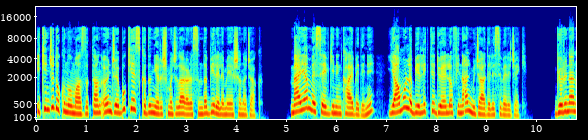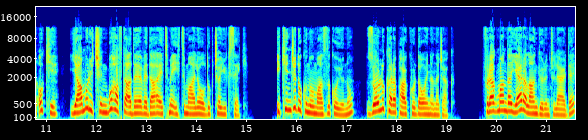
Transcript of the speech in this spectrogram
İkinci dokunulmazlıktan önce bu kez kadın yarışmacılar arasında bir eleme yaşanacak. Meryem ve Sevgi'nin kaybedeni, Yağmur'la birlikte düello final mücadelesi verecek. Görünen o ki, Yağmur için bu hafta adaya veda etme ihtimali oldukça yüksek. İkinci dokunulmazlık oyunu, zorlu kara parkurda oynanacak. Fragmanda yer alan görüntülerde,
